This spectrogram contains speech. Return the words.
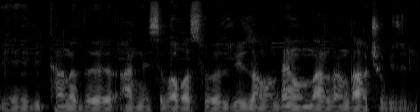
e, bir tanıdığı annesi babası öldüğü zaman ben onlardan daha çok üzülüyorum.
